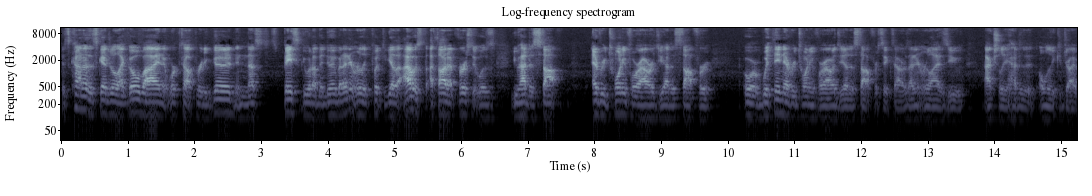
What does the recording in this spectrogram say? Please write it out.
It's kind of the schedule I go by, and it worked out pretty good, and that's basically what I've been doing. But I didn't really put together. I was I thought at first it was you had to stop every 24 hours. You had to stop for, or within every 24 hours you had to stop for six hours. I didn't realize you actually had to only could drive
